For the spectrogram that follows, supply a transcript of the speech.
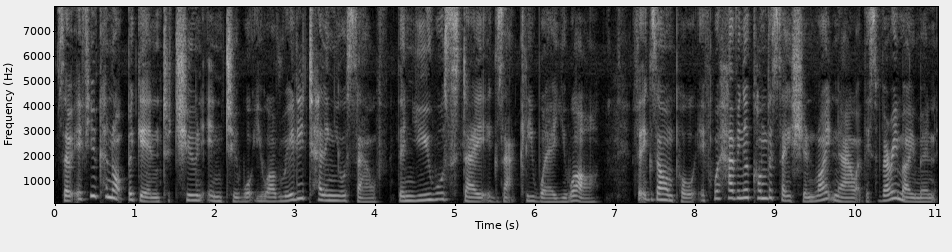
So, if you cannot begin to tune into what you are really telling yourself, then you will stay exactly where you are. For example, if we're having a conversation right now at this very moment,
